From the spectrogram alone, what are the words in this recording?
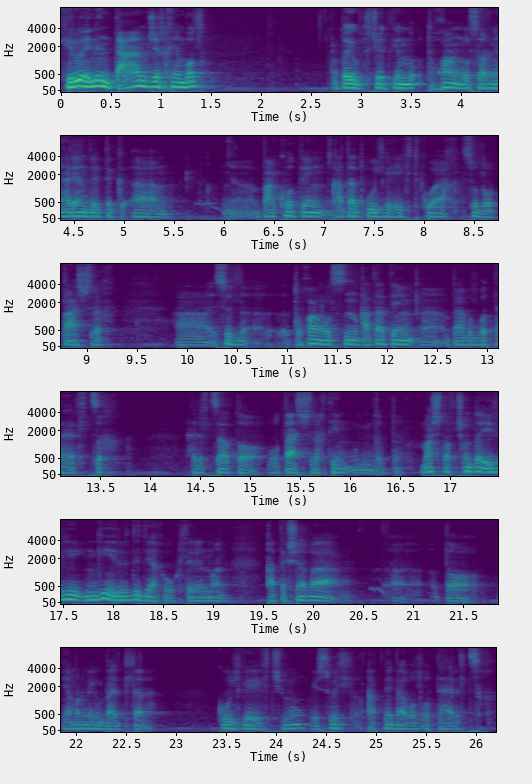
Хэрвээ энэ нь даамжирх юм бол одоо юу байдаг юм тухайн улс орны харьяанд байдаг банкуудын гадаад гүйлгээ хийгдэхгүй байх эсвэл удаашрах эсвэл тухайн улс нь гадаадын байгууллагуудтай харилцах харилцаа одоо удаашрах тийм юмд одоо маш товчхондоо эргийн энгийн иргэдэд яах вэ гэхээр энэ маань гадагшаага одоо ямар нэгэн байдлаар гүйлгээ хийх юм уу эсвэл гадны байгууллагуудтай харилцах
